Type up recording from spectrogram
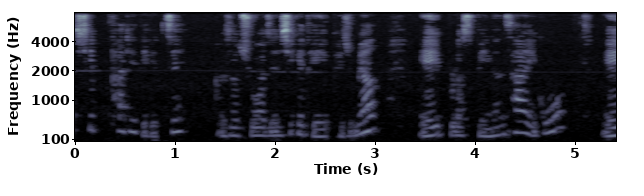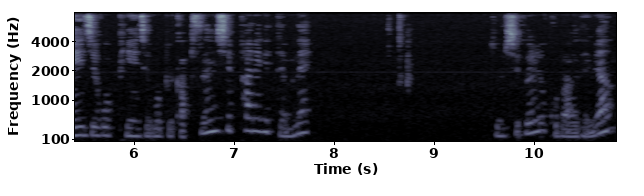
18이 되겠지? 그래서 주어진 식에 대입해주면 a 플러스 b는 4이고 a제곱 b의 제곱의 값은 18이기 때문에 두 식을 곱하게 되면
